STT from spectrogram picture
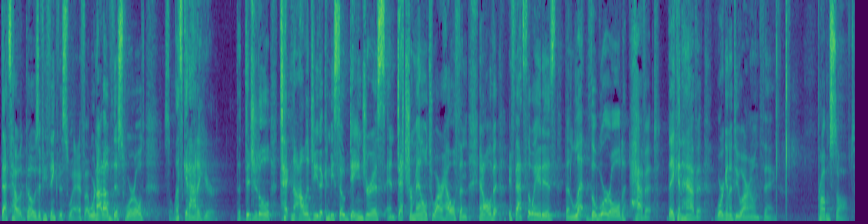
that's how it goes if you think this way. If we're not of this world, so let's get out of here the digital technology that can be so dangerous and detrimental to our health and, and all of it, if that's the way it is, then let the world have it. They can have it. We're going to do our own thing. Problem solved.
